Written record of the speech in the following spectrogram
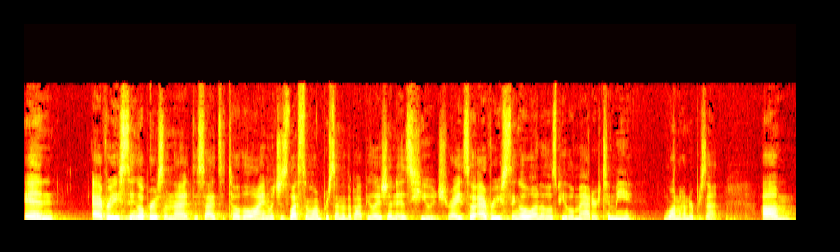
And every single person that decides to toe the line, which is less than 1% of the population, is huge, right? So every single one of those people matter to me 100%. Um,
